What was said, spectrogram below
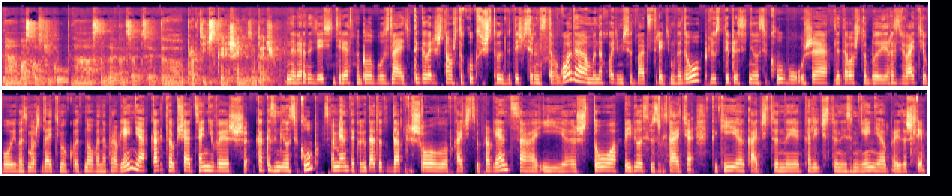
московский клуб, э, основная концепция — это практическое решение задач. Наверное, здесь интересно было бы узнать. Ты говоришь о том, что клуб существует 2014 года, мы находимся в 2023 году, плюс ты присоединился к клубу уже для того, чтобы развивать его и, возможно, дать ему какое-то новое направление. Как ты вообще оцениваешь, как изменился клуб с момента, когда ты туда пришел в качестве управленца, и что появилось в результате? Какие качественные, количественные изменения произошли?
